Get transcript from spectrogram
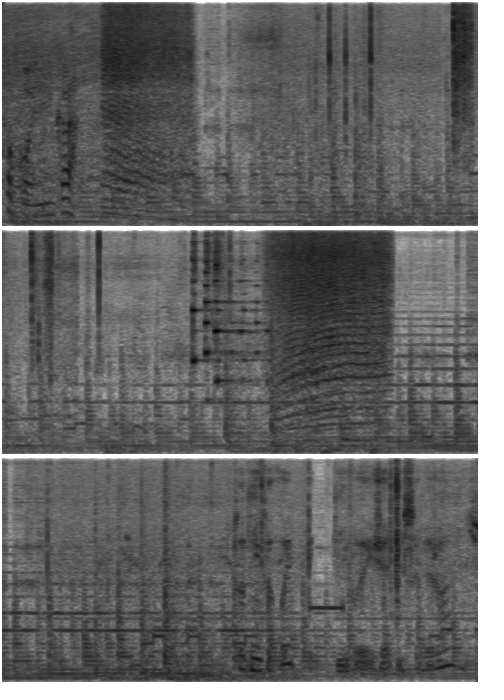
Спокійненько. Тут никакой пи*** не выезжать не собираюсь.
